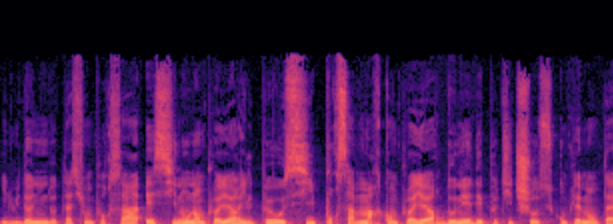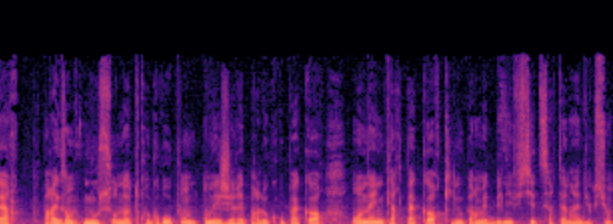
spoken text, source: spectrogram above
Il lui donne une dotation pour ça. Et sinon, l'employeur, il peut aussi, pour sa marque employeur, donner des petites choses complémentaires par exemple, nous, sur notre groupe, on, est géré par le groupe Accor. On a une carte Accor qui nous permet de bénéficier de certaines réductions.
